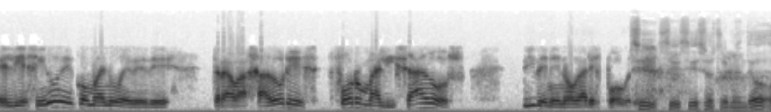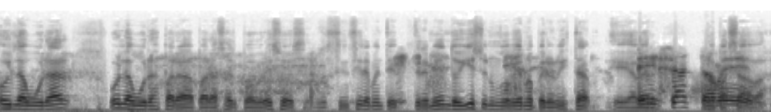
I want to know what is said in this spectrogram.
El 19,9 de trabajadores formalizados viven en hogares pobres. Sí, sí, sí, eso es tremendo. Hoy laburar, hoy laburás para, para ser pobre, eso es sinceramente tremendo y eso en un gobierno peronista, eh, a ver, no Exactamente. pasaba.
